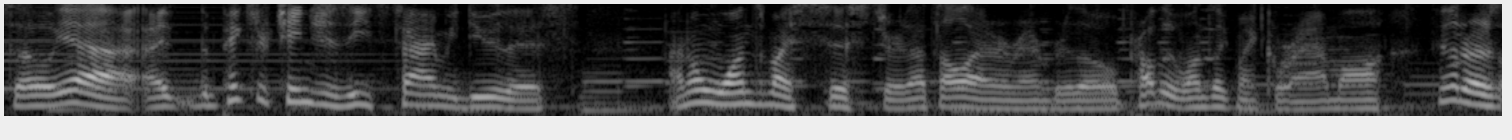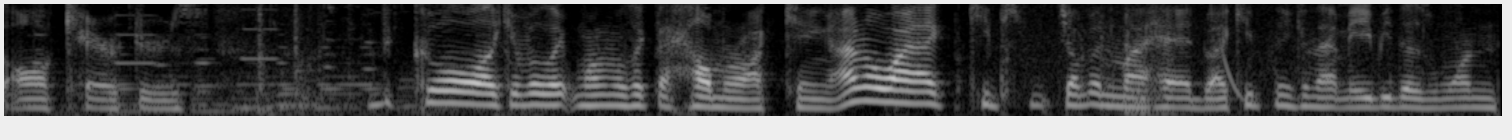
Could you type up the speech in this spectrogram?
So yeah, I, the picture changes each time you do this. I know one's my sister. That's all I remember though. Probably one's like my grandma. I think there's all characters. It'd be cool like if it like one was like the Helmaroc King. I don't know why I keeps jumping in my head, but I keep thinking that maybe there's one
